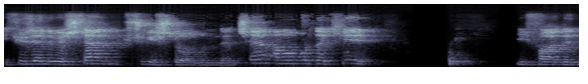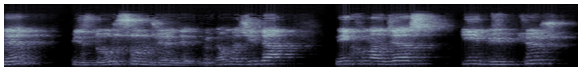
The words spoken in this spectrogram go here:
255'ten küçük eşit olduğu müddetçe ama buradaki ifadede biz doğru sonucu elde etmek amacıyla neyi kullanacağız? i büyüktür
